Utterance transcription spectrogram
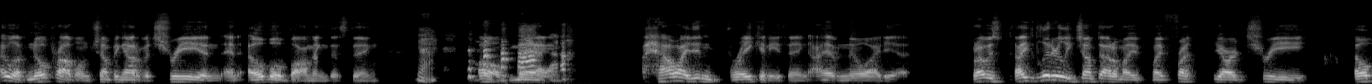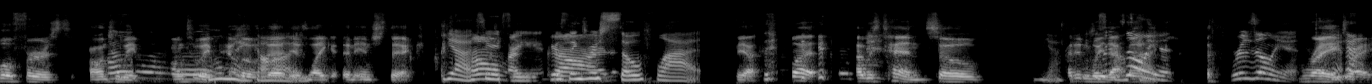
I will have no problem jumping out of a tree and, and elbow bombing this thing. Yeah. Oh man. How I didn't break anything, I have no idea. But I was I literally jumped out of my my front yard tree, elbow first onto a onto a Oh, oh pillow that is like an inch thick. Yeah, Oh my seriously. Those things were so flat. Yeah. But I was 10, so Yeah. I didn't weigh that much. resilient. Resilient. Right, Yeah. right,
